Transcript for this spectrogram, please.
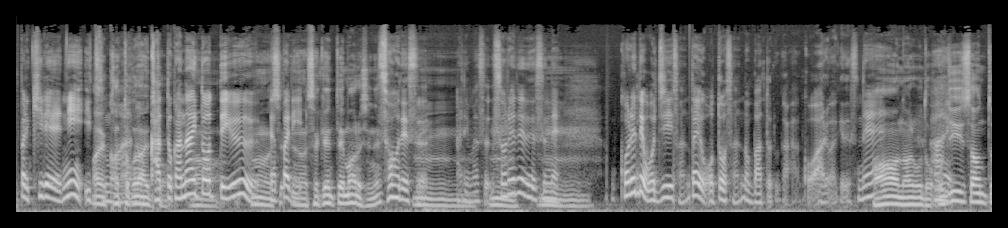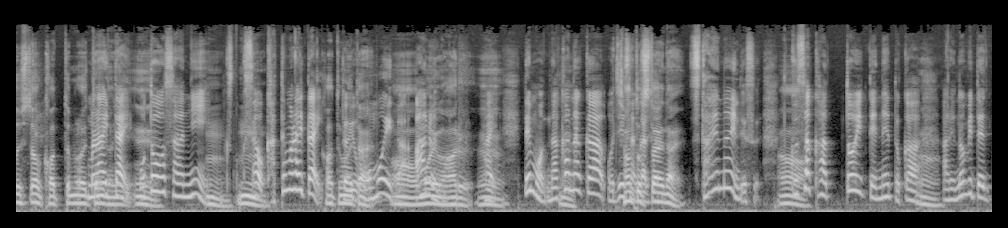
っぱり綺麗にいつも、カットかないと。っていうやっぱり世間体もあるしね。そうです、あります、それでですね、これでおじいさん対お父さんのバトルがこうあるわけですね。ああなるほど、はい、おじいさんとしては買ってもらいたい。もらいたい、お父さんに草を買ってもらいたい、という思いがある。ある。はい。でもなかなかおじいさんから伝えない。伝えないんです。草買っといてねとか、あれ伸びて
